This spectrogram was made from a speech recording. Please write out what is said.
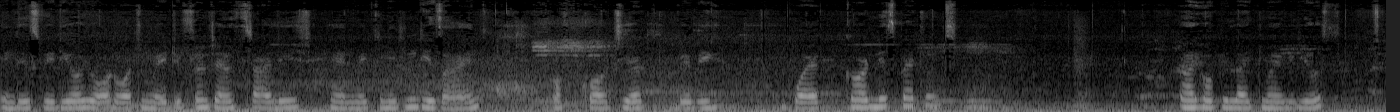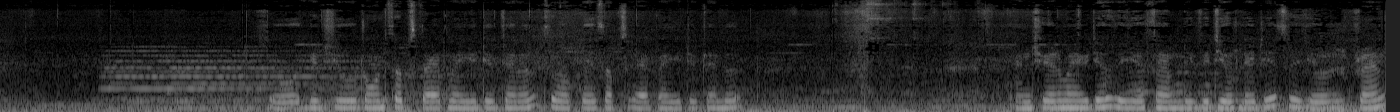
In this video, you are watching very different and stylish handmade knitting designs of gorgeous baby boy cordless patterns. I hope you liked my videos. So if you don't subscribe my YouTube channel, so please subscribe my YouTube channel and share my videos with your family, with your relatives, with your friends.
